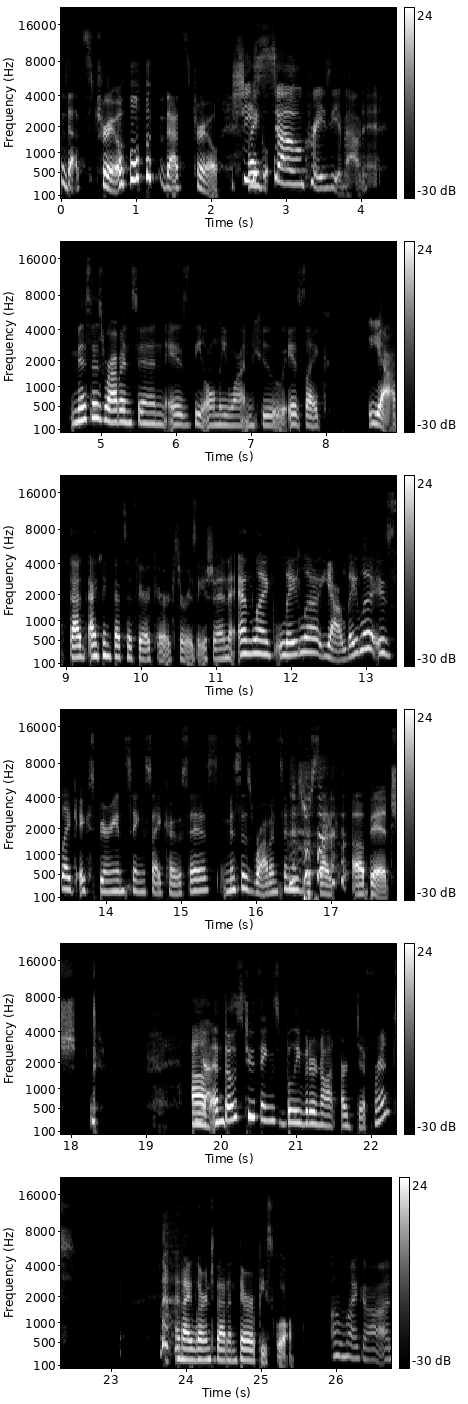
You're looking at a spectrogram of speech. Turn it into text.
That's true. That's true. She's Like- so crazy about it. Mrs. Robinson is the only one who is like, yeah, that I think that's a fair characterization. And like Leila, yeah, Leila is like experiencing psychosis. Mrs. Robinson is just like a bitch. um, Yes. and those two things, believe it or not, are different. and I learned that in therapy school. Oh my god.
